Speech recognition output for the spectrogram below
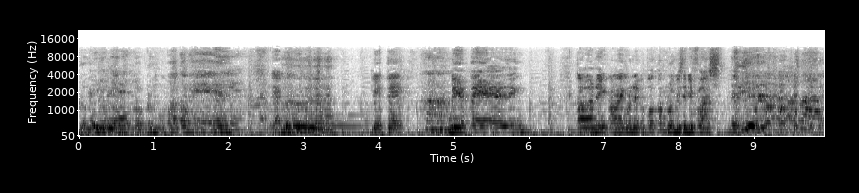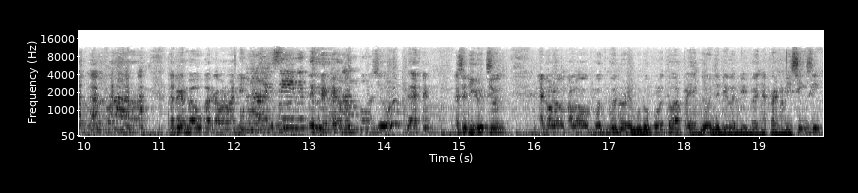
Belum belum belum kepotong ya Iya. Ya aduh. Bete. Bete anjing. Kalau ada kalau yang udah kepotong belum bisa di flash. Tapi kan bau kan kamar mandi. menarik sih ini masih masih di ujung eh kalau kalau buat gue 2020 tuh apa ya gue jadi lebih banyak reminiscing sih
